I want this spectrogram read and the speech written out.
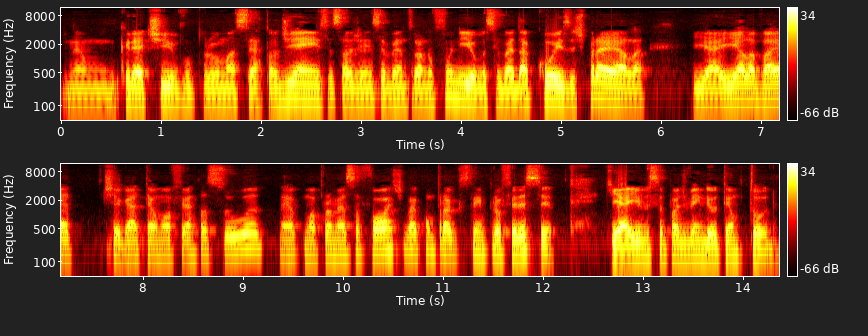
né, um criativo para uma certa audiência, essa audiência vai entrar no funil, você vai dar coisas para ela, e aí ela vai chegar até uma oferta sua, né, com uma promessa forte, vai comprar o que você tem para oferecer, que aí você pode vender o tempo todo.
